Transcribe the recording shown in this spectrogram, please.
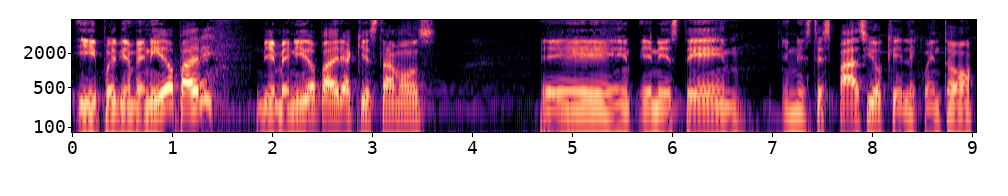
Y pues bienvenido, Padre. Bienvenido, Padre. Aquí estamos eh, en este en este espacio que le cuento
